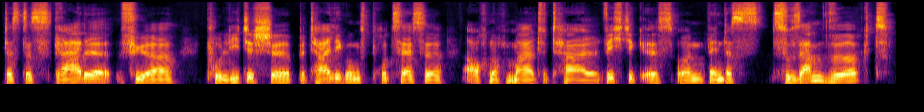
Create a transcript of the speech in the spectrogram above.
dass das gerade für politische Beteiligungsprozesse auch nochmal total wichtig ist. Und wenn das zusammenwirkt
